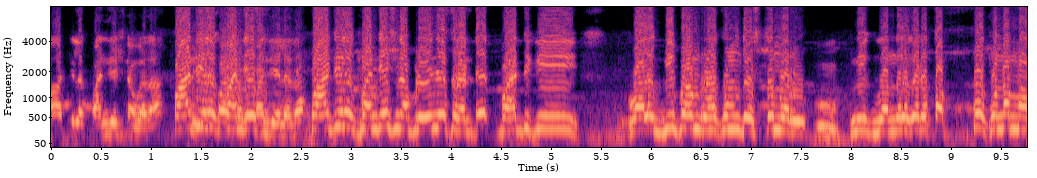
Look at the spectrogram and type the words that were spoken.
పార్టీలకు పనిచేసినావు కదా? పార్టీలకు పని పనిచేసి చేయలేదా? పార్టీలకు పనిచేసినప్పుడు ఏం చేస్తారంటే పార్టీకి వాళ్ళకి దీపం రాకముందు వస్తున్నారు. మీకు బొందలగడ్డ తప్పకుండా మా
